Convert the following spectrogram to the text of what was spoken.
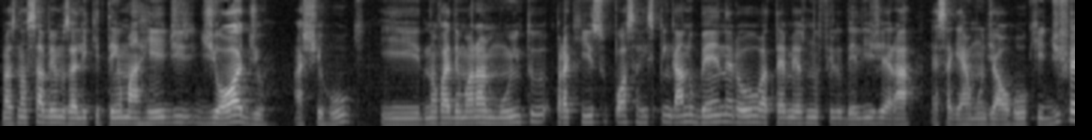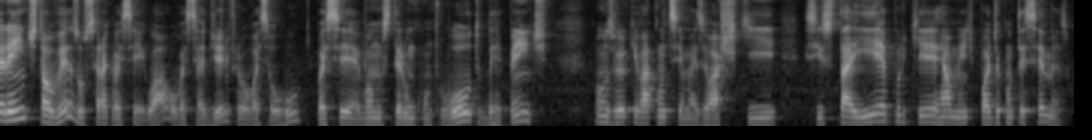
Mas nós sabemos ali que tem uma rede de ódio a She-Hulk e não vai demorar muito para que isso possa respingar no Banner ou até mesmo no filho dele e gerar essa guerra mundial Hulk diferente, talvez, ou será que vai ser igual? Ou vai ser a Jennifer ou vai ser o Hulk? Vai ser, vamos ter um contra o outro de repente? Vamos ver o que vai acontecer, mas eu acho que se isso está aí é porque realmente pode acontecer mesmo.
